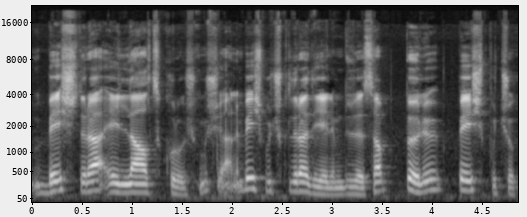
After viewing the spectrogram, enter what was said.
5 lira 56 kuruşmuş. Yani 5,5 lira diyelim düz hesap. Bölü 5,5.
